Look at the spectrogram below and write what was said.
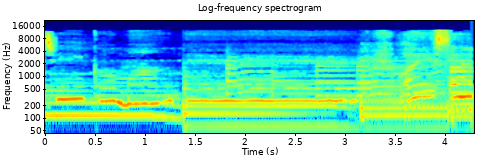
知个马鼻，为什么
